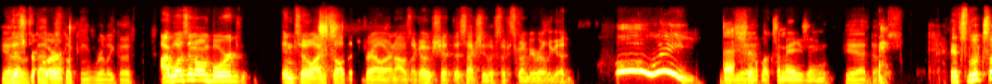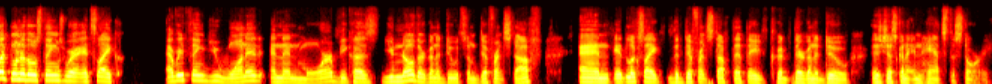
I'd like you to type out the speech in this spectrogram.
yeah, this that was, trailer- that's looking really good. I wasn't on board until I saw this trailer and I was like, oh shit, this actually looks like it's going to be really good. Ooh-wee. That Yeah. shit looks amazing. Yeah, it does. It looks like one of those things where it's like everything you wanted and then more because you know they're gonna do some different stuff, and it looks like the different stuff that they could they're gonna do is just gonna enhance the story.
